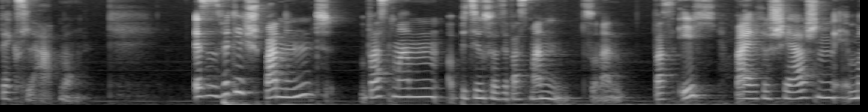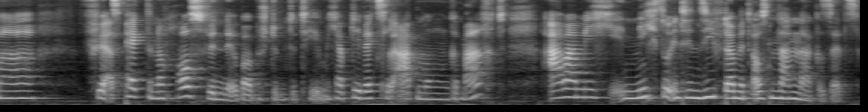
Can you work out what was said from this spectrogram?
Wechselatmung. Es ist wirklich spannend, was man, beziehungsweise was man, sondern was ich bei Recherchen immer für Aspekte noch rausfinde über bestimmte Themen. Ich habe die Wechselatmung gemacht, aber mich nicht so intensiv damit auseinandergesetzt.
